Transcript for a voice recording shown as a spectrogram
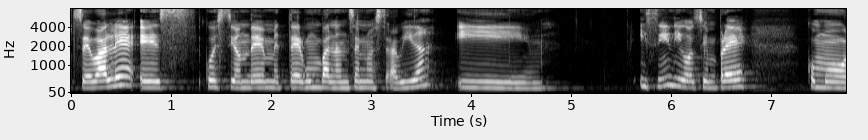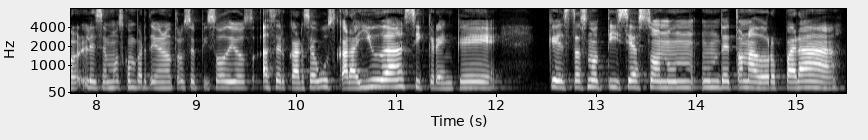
se vale, es cuestión de meter un balance en nuestra vida y, y sí, digo, siempre como les hemos compartido en otros episodios, acercarse a buscar ayuda si creen que que estas noticias son un, detonador para,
